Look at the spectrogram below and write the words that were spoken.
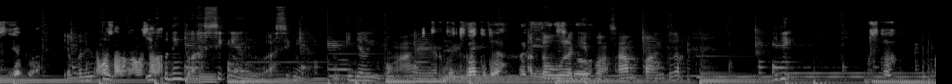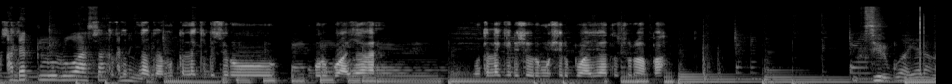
Siap lah. Yang penting nggak tuh masalah nggak yang masalah. penting tuh asiknya dulu asiknya. Mungkin dia lagi buang air Thinking aja dia. Lagi atau lagi buang sampah itu kan. Jadi mesti, mesti ada keleluasaan gitu. aja mungkin lagi disuruh buru buaya kan. Mungkin lagi disuruh ngusir buaya atau suruh apa? Usir buaya dong.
